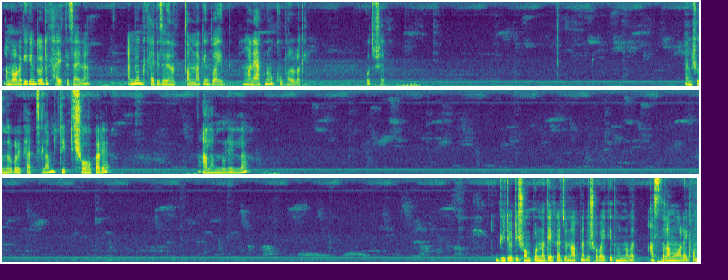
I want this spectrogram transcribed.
আমরা অনেকে কিন্তু এটা খাইতে চাই না। আমিও খাইতে চাইতাম না, কিন্তু মানে এখন আমার খুব ভালো লাগে। কচু শাক আমি সুন্দর করে খাচ্ছিলাম, তৃপ্তি সহকারে। আলহামদুলিল্লাহ। ভিডিওটি সম্পূর্ণ দেখার জন্য আপনাদের সবাইকে ধন্যবাদ। আসসালামু আলাইকুম।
